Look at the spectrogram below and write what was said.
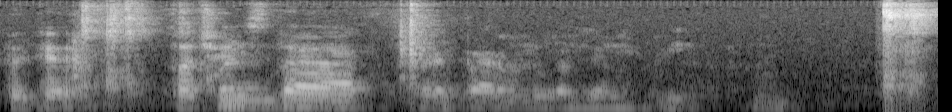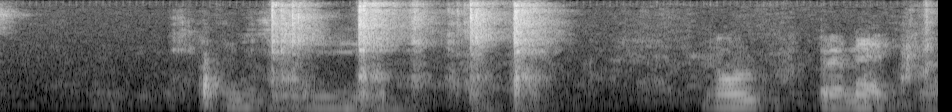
Perché facendo... Questa prepara un'invasione qui. Quindi non premetto,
